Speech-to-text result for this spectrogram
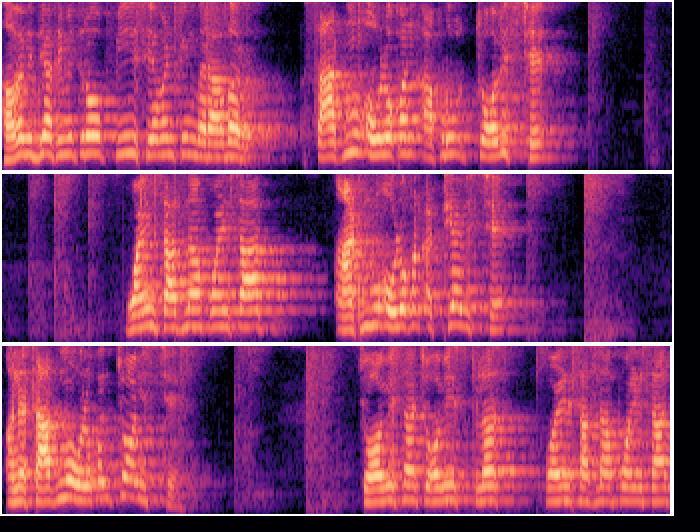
હવે વિદ્યાર્થી મિત્રો, પી સેવન્ટીન બરાબર સાતમું અવલોકન આપણું ચોવીસ છે. પોઈન્ટ સાતના પોઈન્ટ સાત આઠમું અવલોકન અઠ્યાવીસ છે અને સાતમું અવલોકન ચોવીસ છે. ચોવીસના ચોવીસ પ્લસ પોઈન્ટ સાતના પોઈન્ટ સાત.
